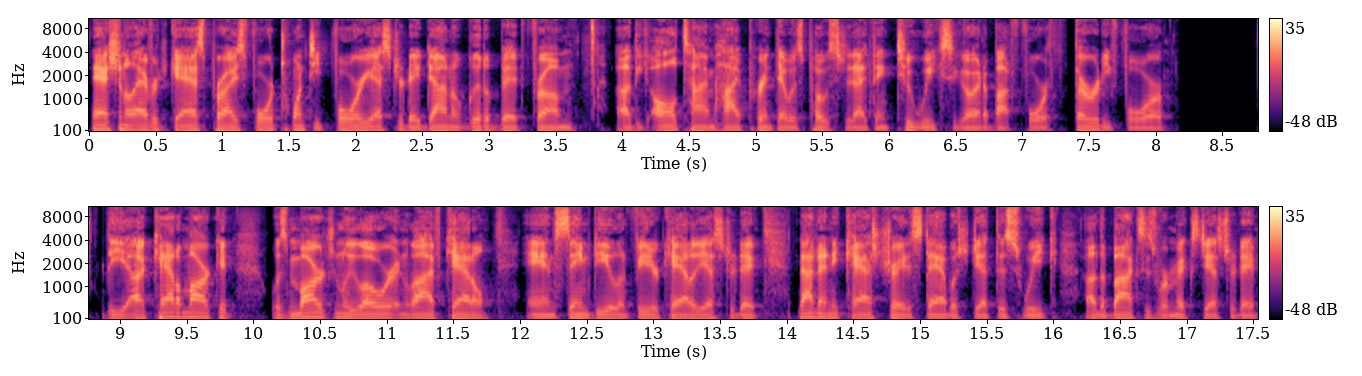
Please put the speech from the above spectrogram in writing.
National average gas price 424 yesterday, down a little bit from uh, the all-time high print that was posted I think two weeks ago at about 434. The uh, cattle market was marginally lower in live cattle, and same deal in feeder cattle yesterday. Not any cash trade established yet this week. Uh, the boxes were mixed yesterday.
